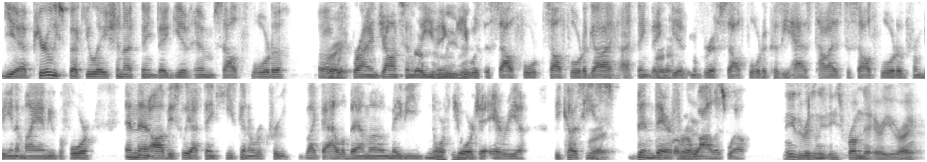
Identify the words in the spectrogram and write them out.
Yeah, purely speculation. I think they give him South Florida uh, right. with Brian Johnson leaving. He was the South For- South Florida guy. I think they right. give McGriff South Florida because he has ties to South Florida from being at Miami before. And then obviously, I think he's going to recruit like the Alabama, maybe North mm-hmm. Georgia area because he's right. been there for a while as well. He's originally he's from that area, right?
